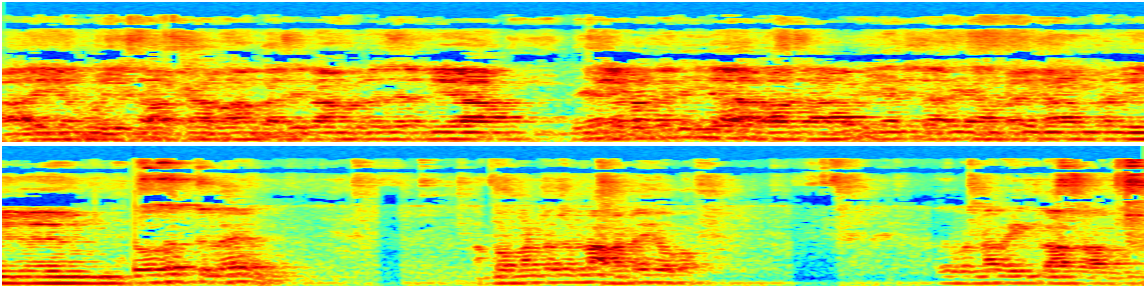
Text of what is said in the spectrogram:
யோகத்துல போய் சாட்சாமாம் நம்ம பண்ணுறதுலாம் ஹட யோகம் அது பண்ணால் வெயிட் லாஸ் ஆகும்.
